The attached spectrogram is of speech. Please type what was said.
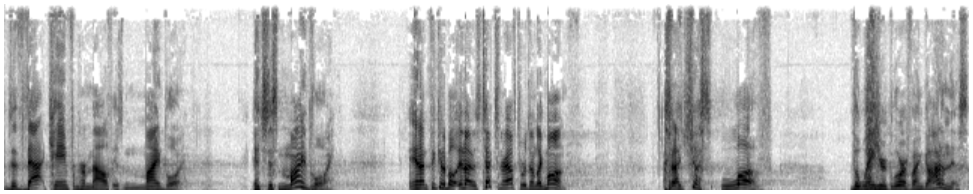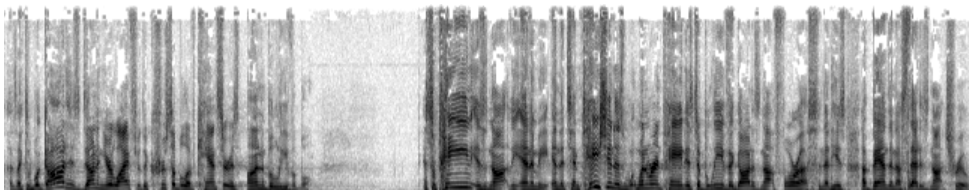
That that came from her mouth is mind blowing. It's just mind blowing. And I'm thinking about, and I was texting her afterwards, and I'm like, Mom, I said, I just love the way you're glorifying God in this. I was like, what God has done in your life through the crucible of cancer is unbelievable. And so pain is not the enemy. And the temptation is when we're in pain is to believe that God is not for us and that he's abandoned us. That is not true.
